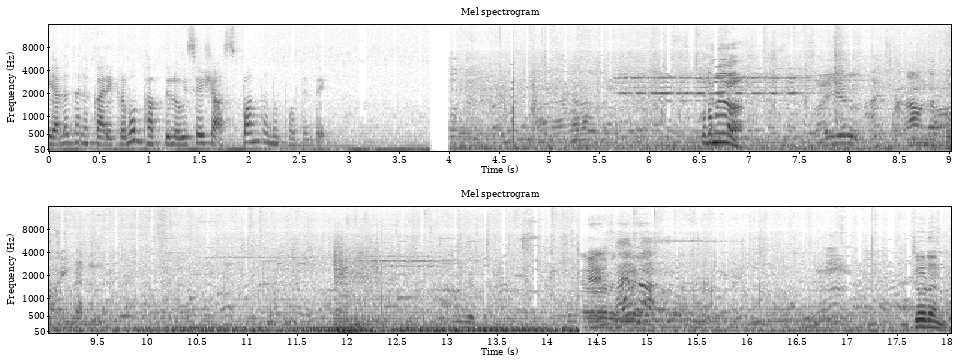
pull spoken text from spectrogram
ఈ అన్నదాన కార్యక్రమం భక్తుల విశేష స్పందన పొందింది. చూడండి.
